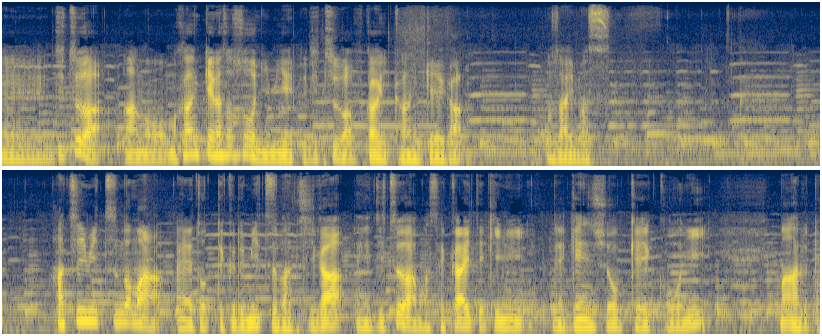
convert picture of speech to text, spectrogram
えー実はあの、まあ関係なさそうに見えて実は深い関係がございます蜂蜜の、まあえー取ってくるミツバチが、えー実は、まあ、世界的に、ね、減少傾向に、まあ、あると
